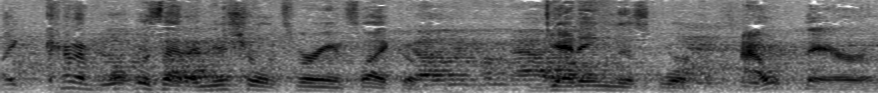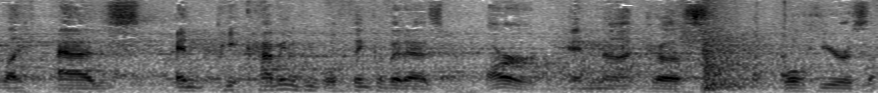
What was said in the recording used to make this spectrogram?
like, kind of, what was that initial experience like of getting this work out there, like as and having people think of it as art and not just, well, here's a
